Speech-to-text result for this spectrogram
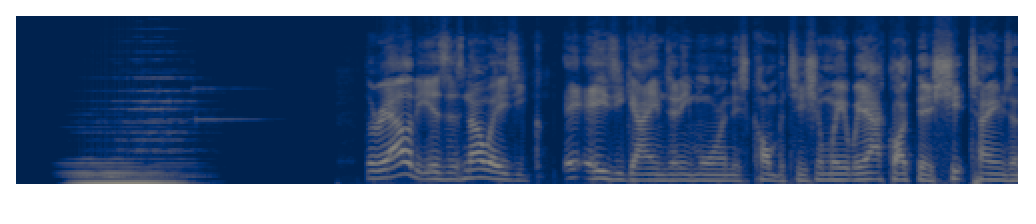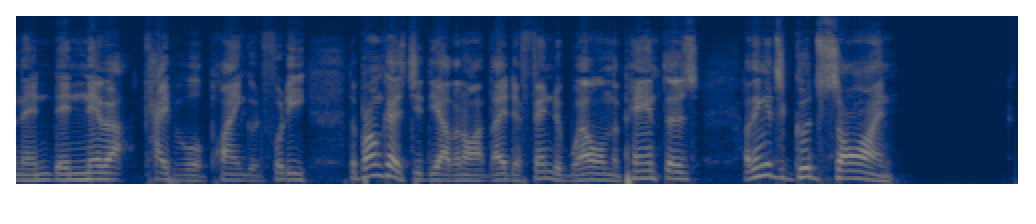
The reality is there's no easy easy games anymore in this competition. We, we act like they're shit teams and then they're never capable of playing good footy. The Broncos did the other night. They defended well on the Panthers. I think it's a good sign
